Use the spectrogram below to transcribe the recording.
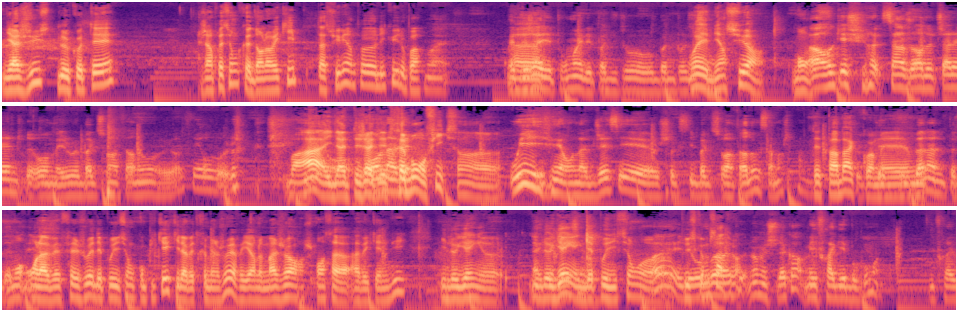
Il y a juste le côté. J'ai l'impression que dans leur équipe, t'as suivi un peu Liquid ou pas? Ouais. Mais Euh, déjà, il- pour moi, il est pas du tout aux bonnes positions. Ouais, bien sûr. Bon, Alors, ok, je suis- c'est un joueur de challenge, frérot, mais jouer back sur Inferno, euh, frérot. je- bah, il a déjà On été avait- très bon au fixe. Hein. euh, Oui, mais on a déjà essayé. euh, back sur Inferno, ça marche pas. Peut-être pas back, quoi, Peut-être mais. plus banane, peut-être. On, mais- on l'avait fait jouer des positions compliquées qu'il avait très bien joué. Regarde le Major, je pense, à- avec Envy, il le gagne, euh, il Avec le gagne avec des positions euh, Ouais, il plus comme ça. bas, tu vois. Non, mais je suis d'accord, mais il fraguait beaucoup moins. Il fraguait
